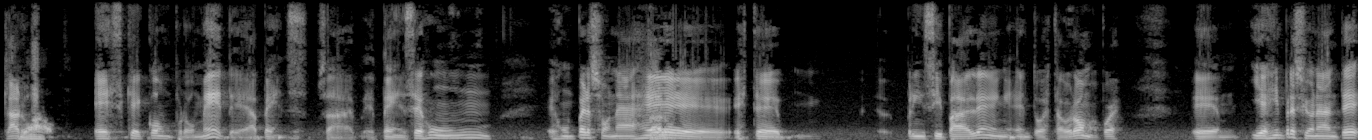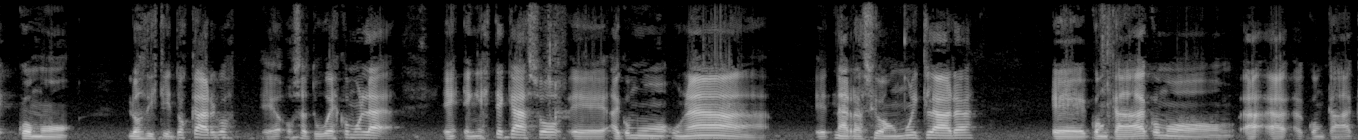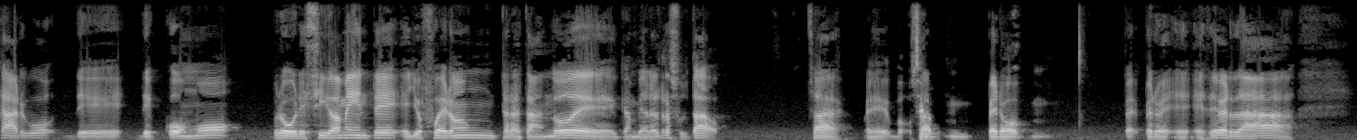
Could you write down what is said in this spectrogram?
claro, es que compromete a Pence. O sea, Pence es un, es un personaje este, principal en, toda esta broma, pues. Eh, y es impresionante como los distintos cargos, eh, o sea, tú ves como la, en, este caso eh, hay como una narración muy clara con cada como, con cada cargo de, de cómo progresivamente ellos fueron tratando de cambiar el resultado. ¿Sabes? o sea, pero pero e, e, es, de verdad,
